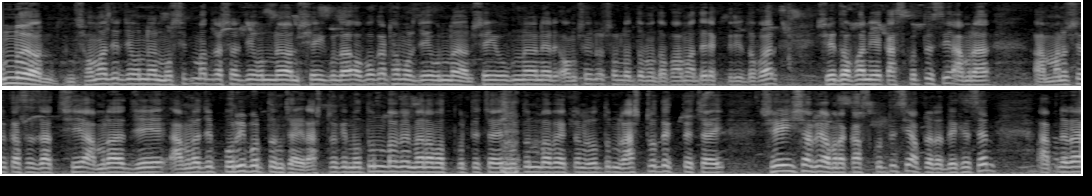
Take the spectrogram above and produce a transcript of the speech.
উন্নয়ন, সমাজের যে উন্নয়ন, মসজিদ, মাদ্রাসার যে উন্নয়ন, সেইগুলা, অবকাঠামোর যে উন্নয়ন, সেই উন্নয়নের অংশ হলো ষোলোতম দফা, আমাদের একত্রিশ দফার। সেই দফা নিয়ে কাজ করতেছি, আমরা মানুষের কাছে যাচ্ছি, আমরা যে আমরা যে পরিবর্তন চাই, রাষ্ট্রকে নতুনভাবে মেরামত করতে চাই, নতুনভাবে একটা নতুন রাষ্ট্র দেখতে চাই সেই হিসাবে আমরা কাজ করতেছি, আপনারা দেখেছেন। আপনারা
